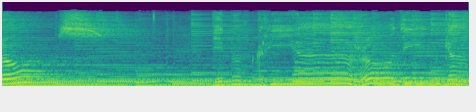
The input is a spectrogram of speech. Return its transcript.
ros. In un gria rodingan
